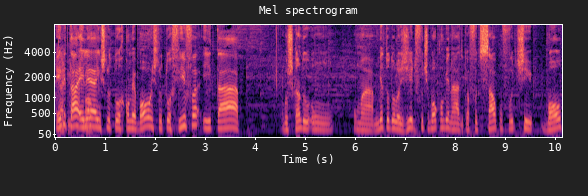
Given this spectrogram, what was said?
Ele tá, ele é instrutor Comebol, instrutor FIFA e tá buscando um- uma metodologia de futebol combinado, que é o futsal com futebol,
